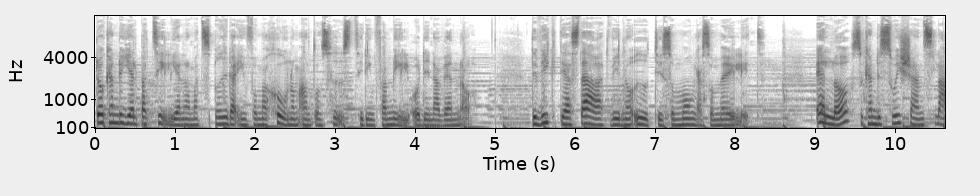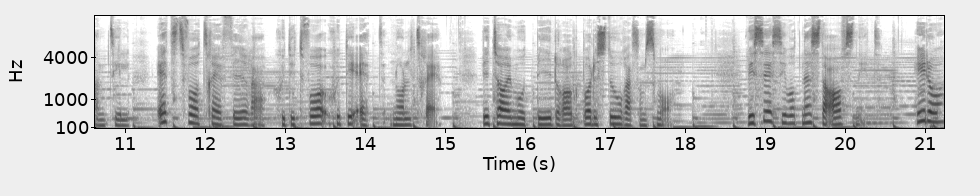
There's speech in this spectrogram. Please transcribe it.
Då kan du hjälpa till genom att sprida information om Antons hus till din familj och dina vänner. Det viktigaste är att vi når ut till så många som möjligt. Eller så kan du swisha en slant till 1234 72 71 03. Vi tar emot bidrag både stora som små. Vi ses i vårt nästa avsnitt. Hejdå!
